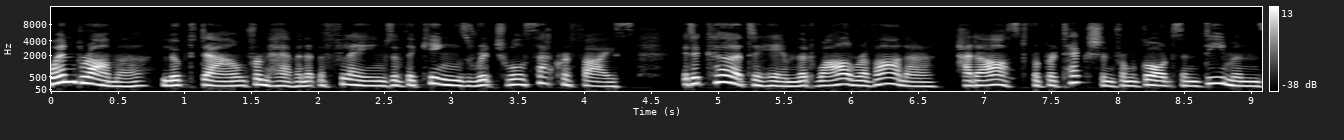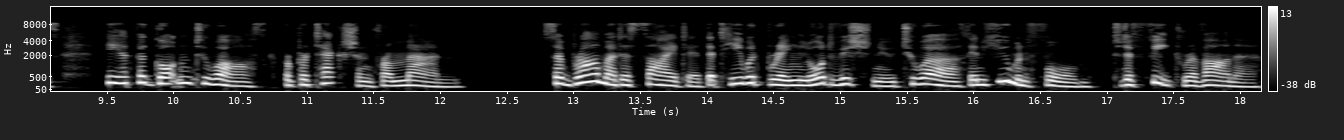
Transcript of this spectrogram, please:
When Brahma looked down from heaven at the flames of the king's ritual sacrifice, it occurred to him that while Ravana had asked for protection from gods and demons, he had forgotten to ask for protection from man. So Brahma decided that he would bring Lord Vishnu to earth in human form to defeat Ravana.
